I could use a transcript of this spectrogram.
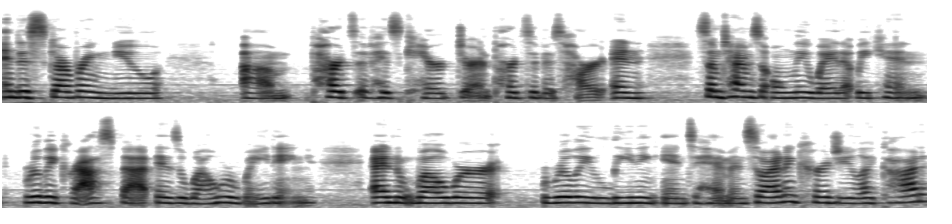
and discovering new um, parts of his character and parts of his heart. And sometimes the only way that we can really grasp that is while we're waiting and while we're really leaning into him. And so I'd encourage you, like, God,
